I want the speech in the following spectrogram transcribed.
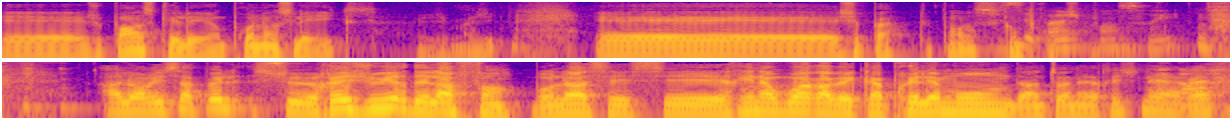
je pense qu'on prononce les X, j'imagine. Et je sais pas, tu penses Je sais pas, je pense, oui. Alors, il s'appelle Se réjouir de la fin. Bon, là, c'est rien à voir avec Après le monde d'Antoine Richner. Ah non.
